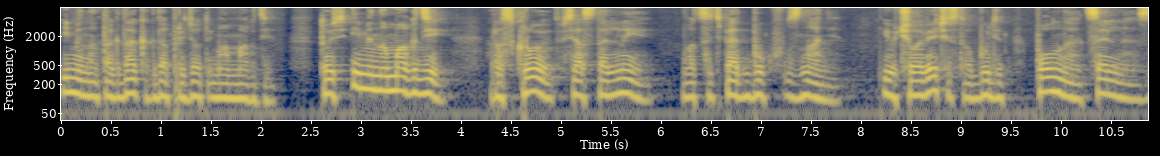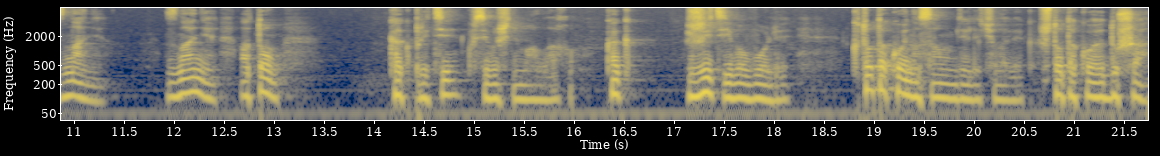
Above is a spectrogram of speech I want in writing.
именно тогда, когда придет имам Махди. То есть именно Махди раскроет все остальные 25 букв знания. И у человечества будет полное цельное знание. Знание о том, как прийти к Всевышнему Аллаху, как жить Его волей, кто такой на самом деле человек, что такое душа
